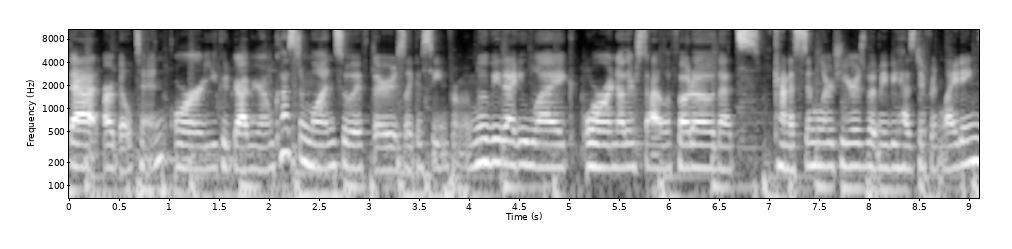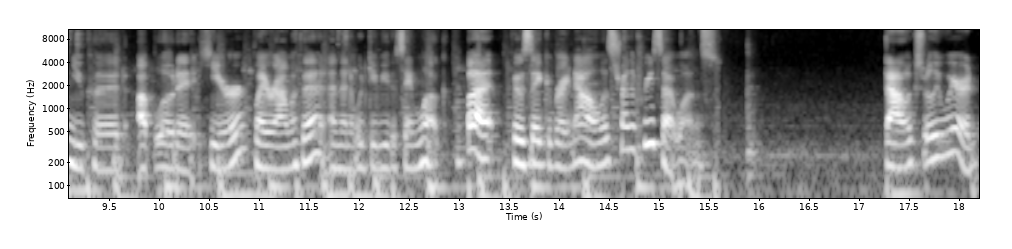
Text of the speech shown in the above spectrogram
that are built in, or you could grab your own custom one. So if there's like a scene from a movie that you like, or another style of photo that's kind of similar to yours, but maybe has different lighting, you could upload it here, play around with it, and then it would give you the same look. But for the sake of right now, let's try the preset ones. That looks really weird.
